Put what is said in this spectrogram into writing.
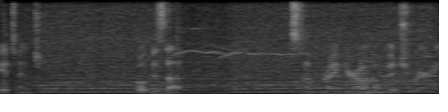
Pay attention. Focus up. Stop writing your own obituary.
